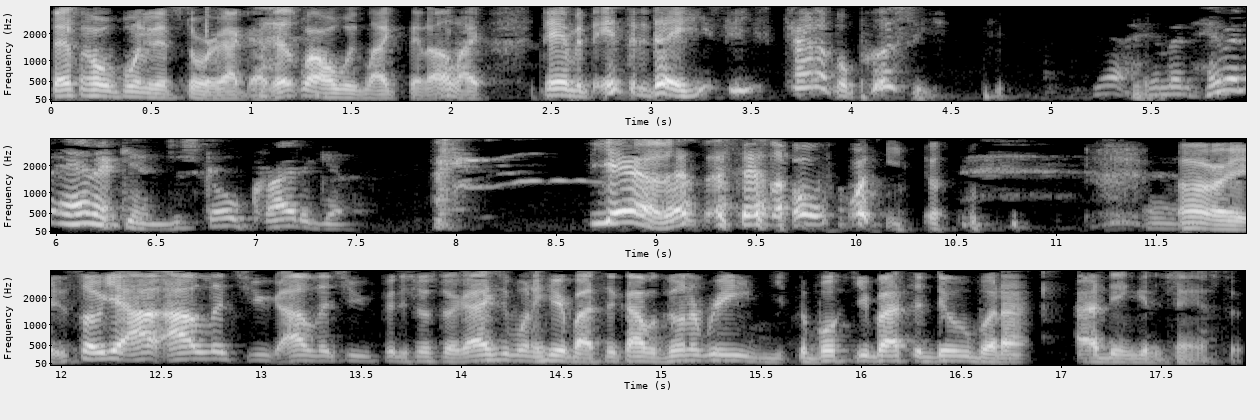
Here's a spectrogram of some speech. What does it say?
That's the whole point of that story I got. That's why I always like that. I like, damn, at the end of the day, he's he's kind of a pussy. Yeah, him and him and Anakin just go cry together. Yeah, that's that's, that's the whole point. All right, so yeah, I, will let you. I'll let you finish your story. I actually want to hear about it. I was going to read the book you're about to do, but I, I didn't get a chance to.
